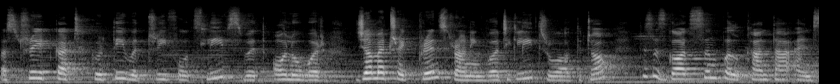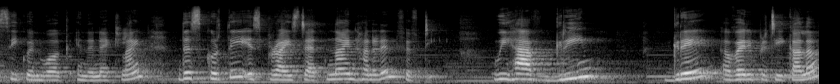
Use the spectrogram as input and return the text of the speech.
a straight cut kurti with 3 4 sleeves with all over geometric prints running vertically throughout the top. This has got simple kanta and sequin work in the neckline. This kurti is priced at 950. We have green, grey, a very pretty color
